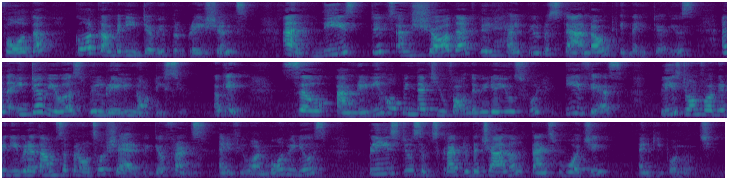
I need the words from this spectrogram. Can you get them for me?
for the core company interview preparations. And these tips, I'm sure that will help you to stand out in the interviews and the interviewers will really notice you. Okay. So I'm really hoping that you found the video useful. If yes, please don't forget to give it a thumbs up and also share it with your friends. And if you want more videos, Please do subscribe to the channel. Thanks for watching and keep on watching.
